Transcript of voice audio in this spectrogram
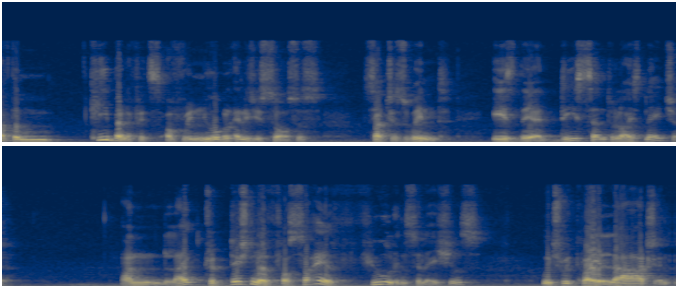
of the key benefits of renewable energy sources, such as wind, is their decentralized nature. Unlike traditional fossil fuel installations, which require large and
